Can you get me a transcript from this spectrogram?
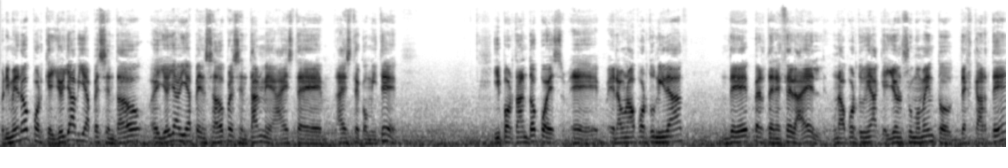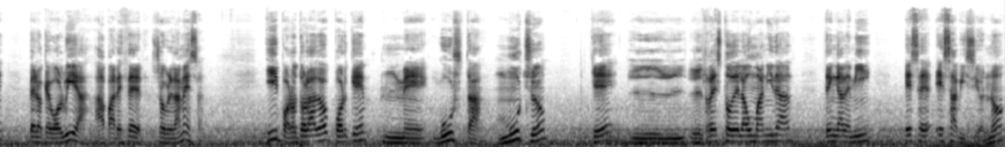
Primero, porque yo ya había presentado, eh, yo ya había pensado presentarme a este, a este comité. Y por tanto, pues era una oportunidad de pertenecer a él. Una oportunidad que yo en su momento descarté, pero que volvía a aparecer sobre la mesa. Y por otro lado, porque me gusta mucho que el resto de la humanidad tenga de mí esa visión, ¿no?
